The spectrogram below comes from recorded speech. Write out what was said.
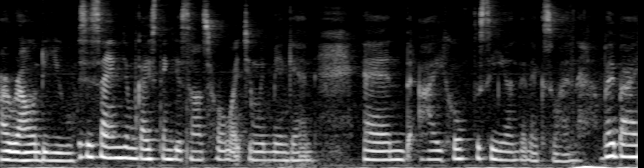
around you. This is iamjam guys. Thank you so much for watching with me again. And I hope to see you on the next one. Bye bye.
